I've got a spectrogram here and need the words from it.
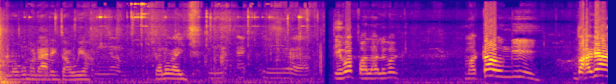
बघू मग डायरेक्ट जाऊया. चलो गाईच तेव्हा पळालं बघ. मक्का ओंगी बाव्या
